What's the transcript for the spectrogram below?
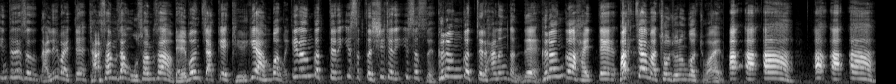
인터넷에서 난립할 때 자삼삼 우삼삼 네번 짧게 길게 한 번 이런 것들이 있었던 시절이 있었어요. 그런 것들 하는 건데 그런 거 할 때 박자 맞춰주는 거 좋아요. 아 아 아 아 아 아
